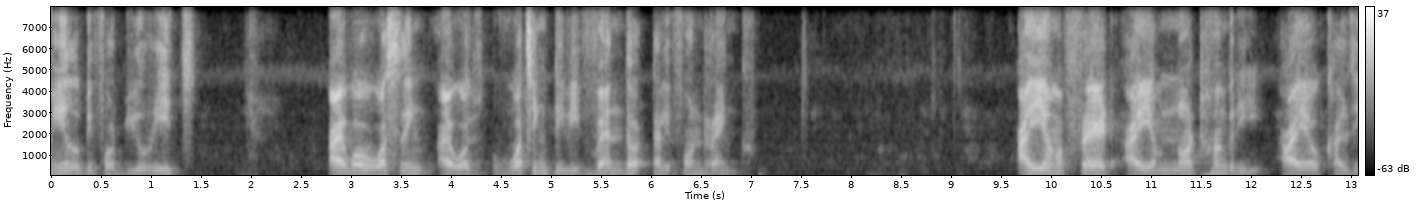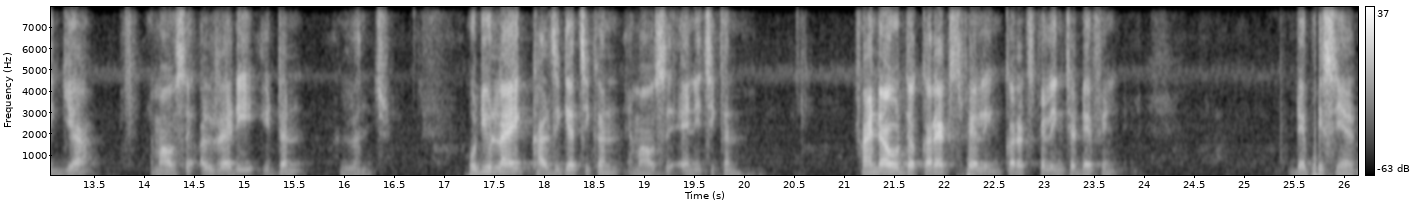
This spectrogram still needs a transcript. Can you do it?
meal before due reach? I was watching I was watching TV when the telephone rang. I am afraid I am not hungry. I have ખાલી જગ્યા એમાં આવશે already eaten lunch. Would you like ખાલી જગ્યા chicken એમાં આવશે any chicken. Find out the correct spelling. Correct spelling છે defin deficient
